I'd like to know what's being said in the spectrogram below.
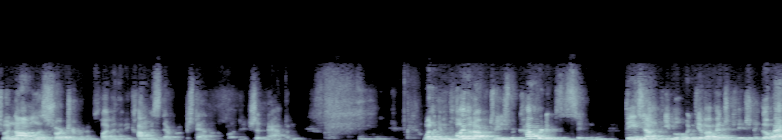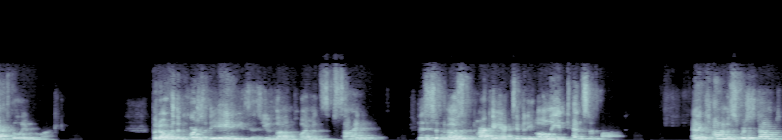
to anomalous short term unemployment, and economists never understand unemployment. It shouldn't happen. When employment opportunities recovered, it was assumed these young people would give up education and go back to the labor market. But over the course of the 80s, as youth unemployment subsided, this supposed parking activity only intensified. And economists were stumped.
